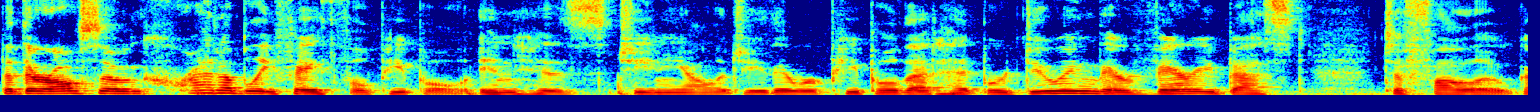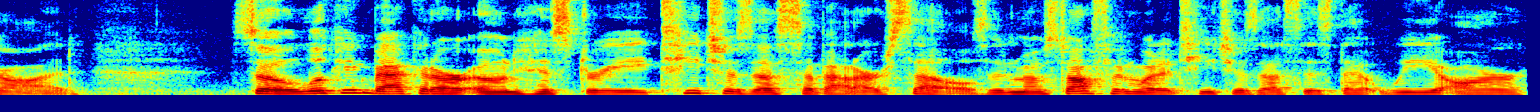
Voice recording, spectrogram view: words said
but they're also incredibly faithful people in his genealogy. There were people that had were doing their very best to follow God. So looking back at our own history teaches us about ourselves, and most often what it teaches us is that we are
